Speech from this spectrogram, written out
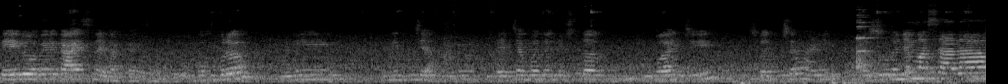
तेल वगैरे कायच नाही टाकायचं. खोबरं आणि मिरच्या. त्याच्यामध्ये नुसतं धुवायची स्वच्छ आणि म्हणजे मसाला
